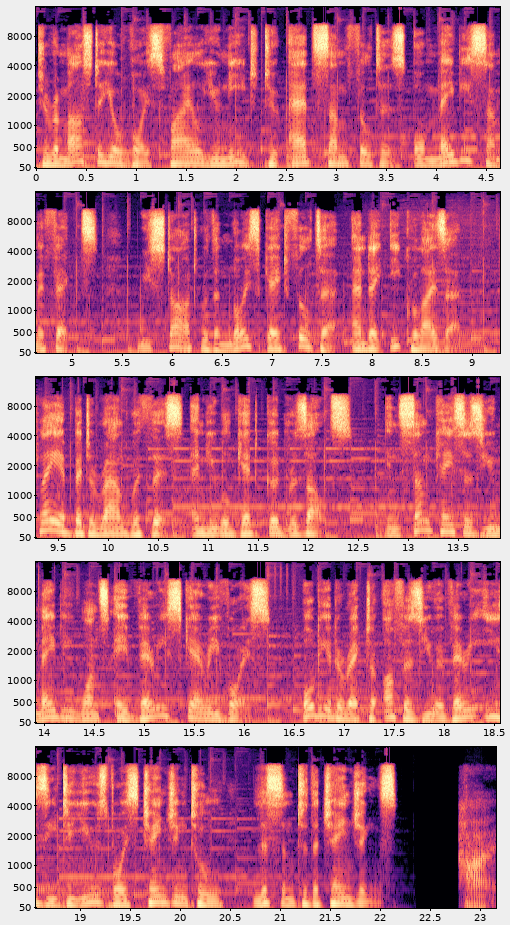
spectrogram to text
To remaster your voice file, you need to add some filters or maybe some effects. We start with a noise gate filter and a equalizer. Play a bit around with this and you will get good results. In some cases, you maybe wants a very scary voice. Audio Director offers you a very easy to use voice changing tool. Listen to the changings. Hi,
